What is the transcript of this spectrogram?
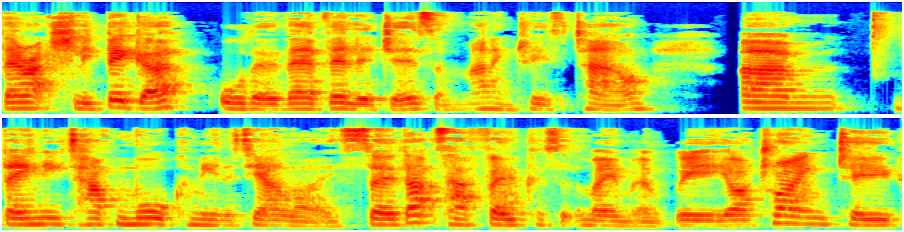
they're actually bigger, although they're villages and Manningtree is a town, um, they need to have more community allies. So that's our focus at the moment. We are trying to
